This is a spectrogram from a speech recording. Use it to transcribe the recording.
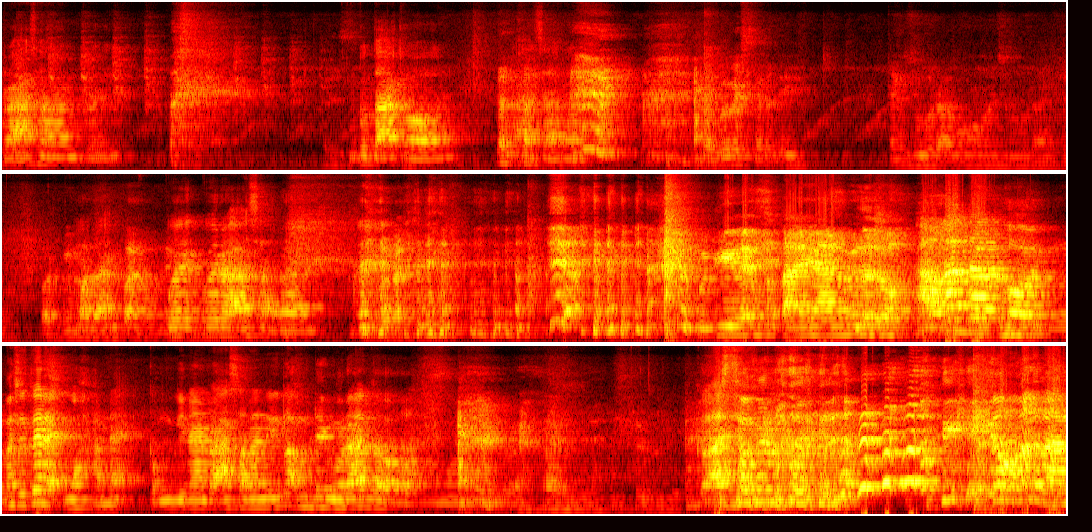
Rasaran kowe. Aku takon. Rasaran. Aku wis ngerti. Ning Zura aku ngomong Zura itu. Bar kuwi Ora. matipan. Kowe kowe rasaran. Begini pertanyaan lu. Aku kan takon. Maksudnya nek wah nek kemungkinan rasaran ini lah mending ora to. Kok astagfirullah. Iki Kamu tenan.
